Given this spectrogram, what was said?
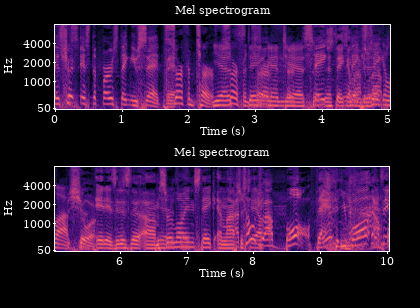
It's, the, it's the first thing you said, fam. surf and turf. Yeah, surf and steak turf. and Turf. yeah, steak, steak and lobster. Steak and lobster. Sure. It is. It is the um, that's sirloin, right. steak, and lobster. I told tail. you I ball, fam. you ball? It's, it's,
